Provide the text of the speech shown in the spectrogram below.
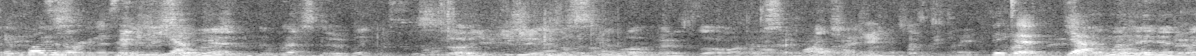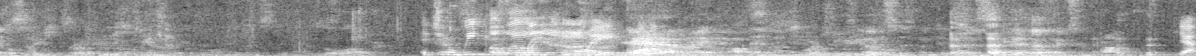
It was an organization, And you yeah. still had the rest of, like. Right? They did, yeah. And when they had like some broken example, yeah. Yeah.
